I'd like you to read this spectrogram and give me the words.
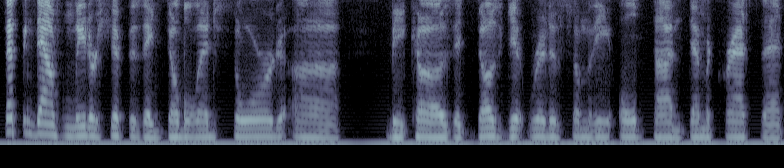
stepping down from leadership is a double-edged sword uh, because it does get rid of some of the old-time Democrats that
